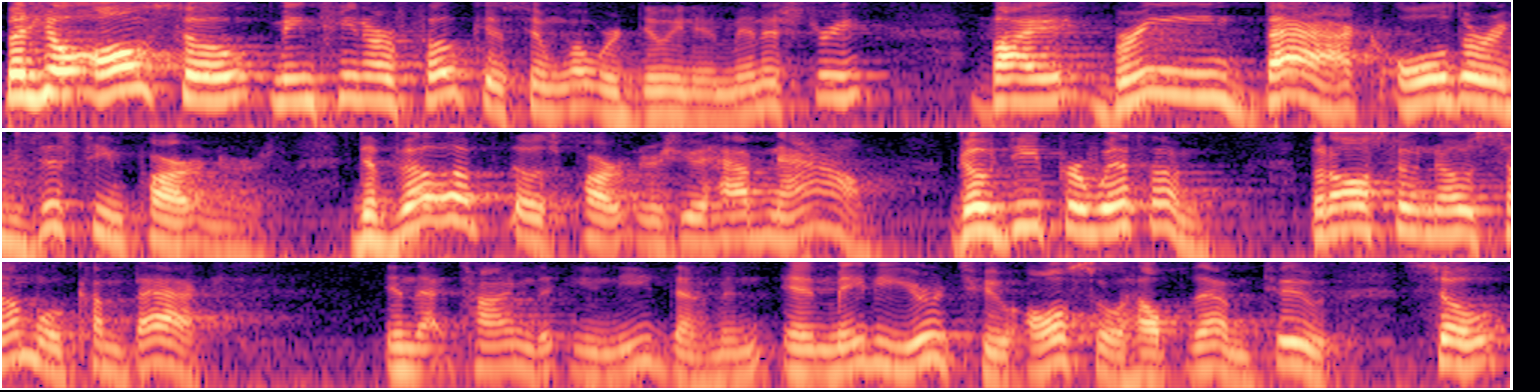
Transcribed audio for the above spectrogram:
But He'll also maintain our focus in what we're doing in ministry by bringing back older existing partners. Develop those partners you have now Go deeper with them, but also know some will come back in that time that you need them. And, and maybe you're to also help them too. So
